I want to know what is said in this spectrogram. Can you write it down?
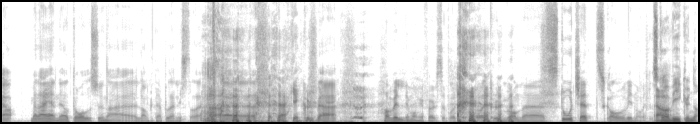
Ja, men jeg er enig i at Ålesund er langt ned på den lista der. Jeg, det er ikke en klubb jeg har veldig mange følelser for. Det er en klubb man eh, stort sett skal vinne over. Skal Ja. vike unna.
